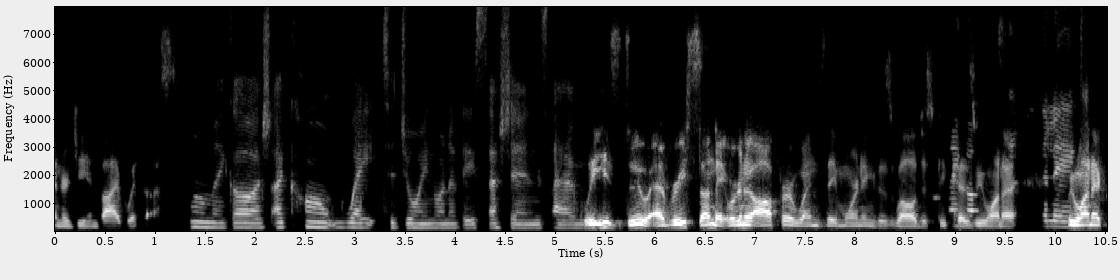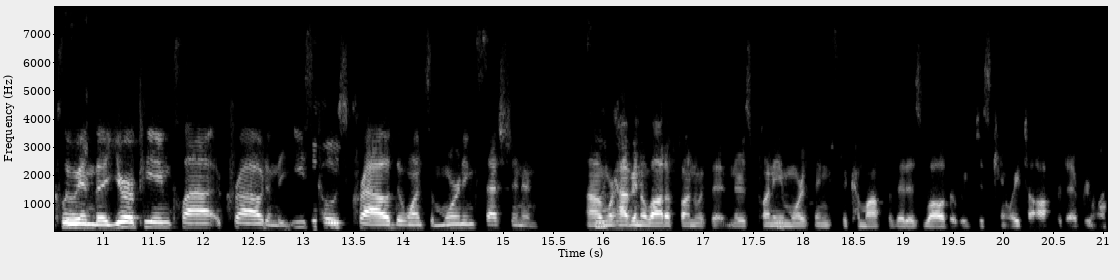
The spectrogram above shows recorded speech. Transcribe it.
energy and vibe with us. Oh my gosh, I can't wait to join one of these sessions. Um, Please do every Sunday. We're going to offer Wednesday mornings as well, just because we want to we want to clue in the European cl- crowd and the East Coast crowd that wants a morning session and um, we're having a lot of fun with it and there's plenty more things to come off of it as well that we just can't wait to offer to everyone.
